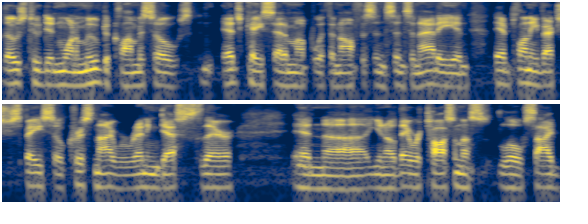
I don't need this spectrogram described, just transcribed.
those two didn't want to move to Columbus, so EdgeCase set them up with an office in Cincinnati, and they had plenty of extra space. So Chris and I were renting desks there, and uh, you know they were tossing us little side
